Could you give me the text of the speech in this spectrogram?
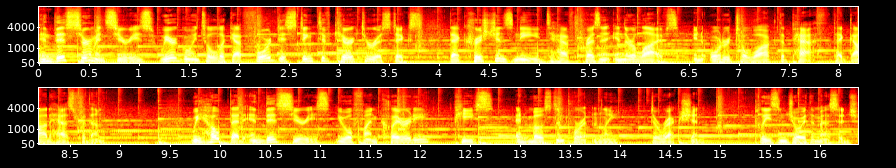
In this sermon series, we are going to look at four distinctive characteristics that Christians need to have present in their lives in order to walk the path that God has for them. We hope that in this series you will find clarity, peace, and most importantly, direction. Please enjoy the message.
